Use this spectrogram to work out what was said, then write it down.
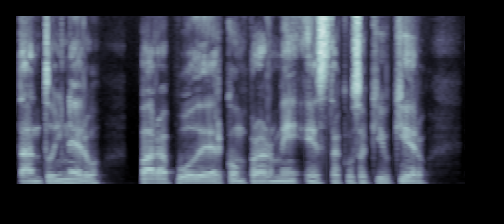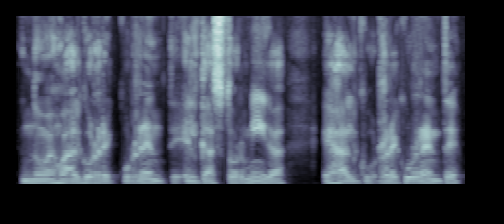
tanto dinero para poder comprarme esta cosa que yo quiero. No es algo recurrente. El gasto hormiga es algo recurrente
